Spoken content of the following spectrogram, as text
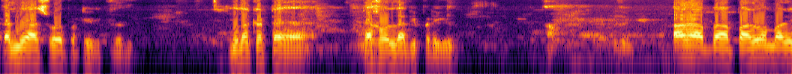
தண்ணீரால் சூழப்பட்டிருக்கிறது முதற்கட்ட தகவல் அடிப்படையில். பருவமழை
